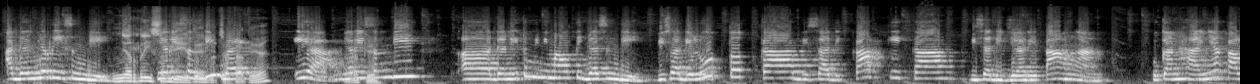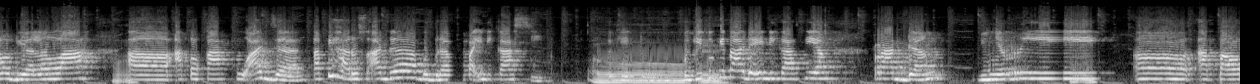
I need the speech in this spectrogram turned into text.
ada nyeri sendi. Nyeri sendi itu yang dicatat baik- ya? Iya, nyeri Oke. sendi eh, dan itu minimal tiga sendi. Bisa di lutut kah, bisa di kaki kah, bisa di jari tangan. Bukan hanya kalau dia lelah eh, atau kaku aja, tapi harus ada beberapa indikasi begitu. Oh, Begitu oke. kita ada indikasi yang radang, di nyeri eh, atau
